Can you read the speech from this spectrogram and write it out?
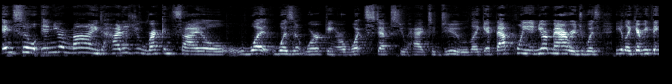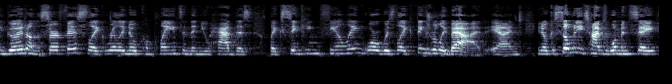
And so, in your mind, how did you reconcile what wasn't working or what steps you had to do? Like at that point in your marriage, was you like everything good on the surface, like really no complaints, and then you had this like sinking feeling, or was like things really bad? And you know, because so many times women say,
